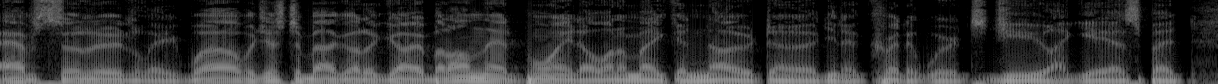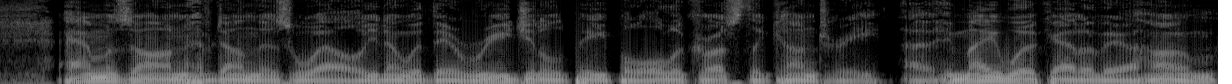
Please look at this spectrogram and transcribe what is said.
absolutely. Well, we just about got to go, but on that point, I want to make a note. Uh, you know, credit where it's due, I guess. But Amazon have done this well. You know, with their regional people all across the country uh, who may work out of their home.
